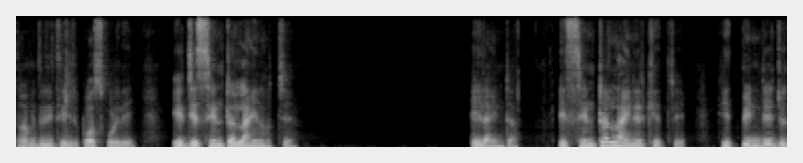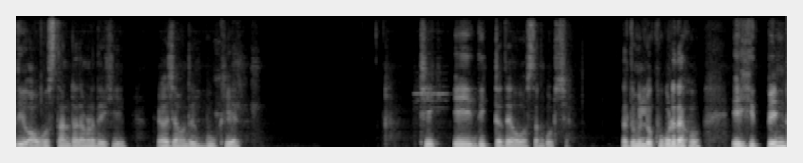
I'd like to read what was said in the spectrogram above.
ধরো আমি দুই দিক থেকে যদি ক্রস করে দিই, এর যে সেন্ট্রাল লাইন হচ্ছে, এই লাইনটা এই সেন্ট্রাল লাইনের ক্ষেত্রে হৃৎপিণ্ডের যদি অবস্থানটা আমরা দেখি এটা হচ্ছে আমাদের বুকের ঠিক এই দিকটাতে অবস্থান করছে। তা তুমি লক্ষ্য করে দেখো, এই হৃৎপিণ্ড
